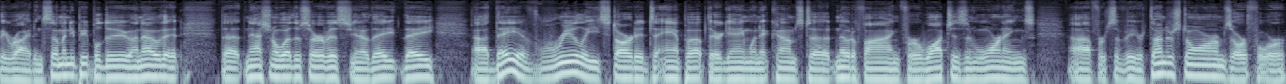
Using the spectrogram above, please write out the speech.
right. And so many people do. I know that the National Weather Service, you know, they they uh, they have really started to amp up their game when it comes to notifying for watches and warnings uh, for severe thunderstorms or for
